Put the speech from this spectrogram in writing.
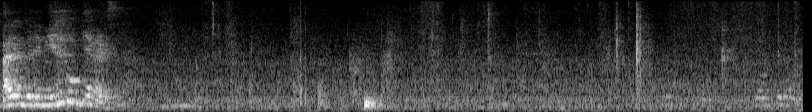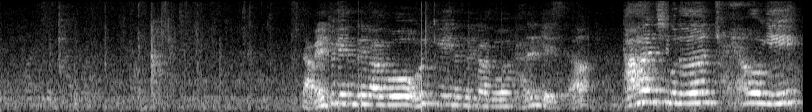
다른 그림이 일곱 개가 있어요. 자, 왼쪽에 있는 그림하고 오른쪽에 있는 그림하고 다른 게 있어요. 다 한 친구는 조용히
